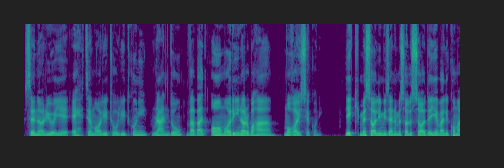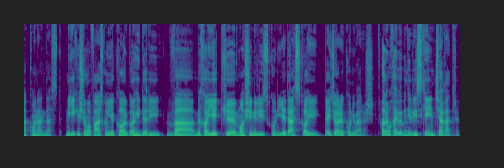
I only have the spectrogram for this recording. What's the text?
سناریوی احتمالی تولید کنی رندوم و بعد آماری اینا رو با هم مقایسه کنی. یک مثالی می‌زنه مثال ساده ولی کمک کننده است. میگه که شما فرض کن یه کارگاهی داری و می‌خوای یک ماشینی لیز کنی یه دستگاهی اجاره کنی براش. حالا می‌خوای ببینی ریسک این چقدره.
